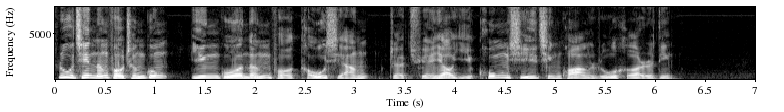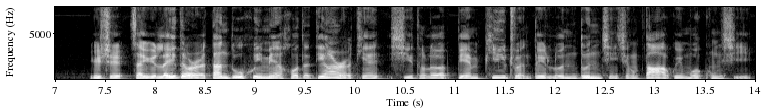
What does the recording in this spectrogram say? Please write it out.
入侵能否成功，英国能否投降，这全要以空袭情况如何而定。于是，在与雷德尔单独会面后的第二天，希特勒便批准对伦敦进行大规模空袭。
